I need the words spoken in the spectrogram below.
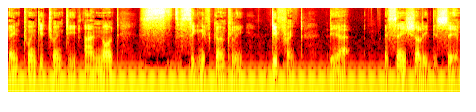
and 2020 are not significantly different. They are essentially the same.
